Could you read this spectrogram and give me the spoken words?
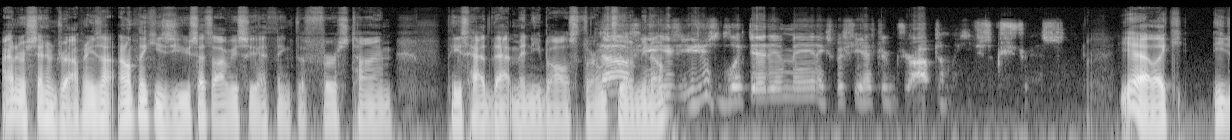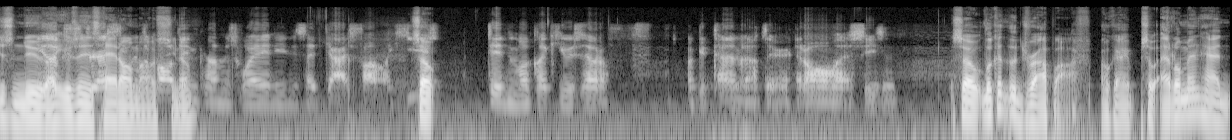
i understand him dropping he's not i don't think he's used that's obviously i think the first time he's had that many balls thrown No, to him you know If you just looked at him, man, especially after he dropped him, like he just looked stressed. yeah like he just knew like looked he was in his head almost you know come his way, and he just had guys fall. Like he So- didn't look like he was having a, a good time out there at all last season. so look at the drop off okay so edelman had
